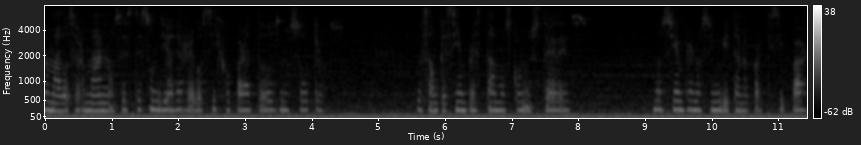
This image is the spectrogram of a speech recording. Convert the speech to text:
Amados hermanos, este es un día de regocijo para todos nosotros, pues aunque siempre estamos con ustedes, no siempre nos invitan a participar.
